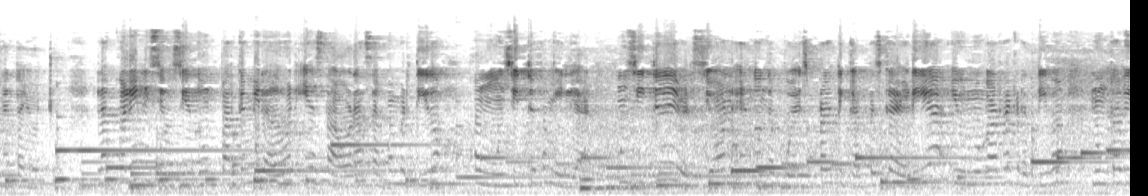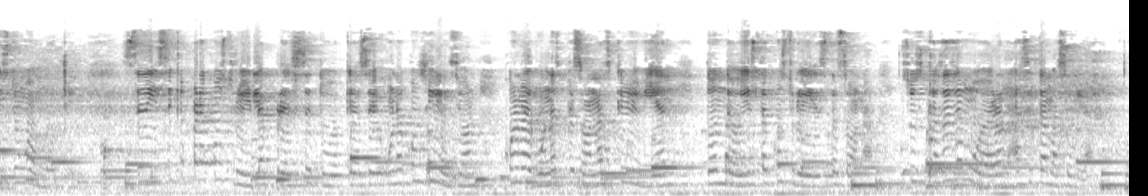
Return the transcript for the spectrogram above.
1948, la cual inició siendo un parque mirador y hasta ahora se ha convertido como un sitio familiar, un sitio de diversión en donde puedes practicar pescadería y un lugar recreativo nunca visto en Guamuchil. Se dice que para construir la presa se tuvo que hacer una conciliación con algunas personas que vivían donde hoy está construida esta zona. Sus casas se mudaron hacia Tamazula.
